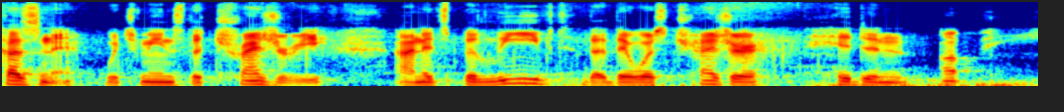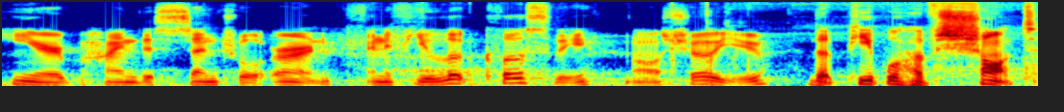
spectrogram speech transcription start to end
Khazne, which means the treasury, and it's believed that there was treasure hidden up here behind this central urn. And if you look closely, I'll show you that people have shot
